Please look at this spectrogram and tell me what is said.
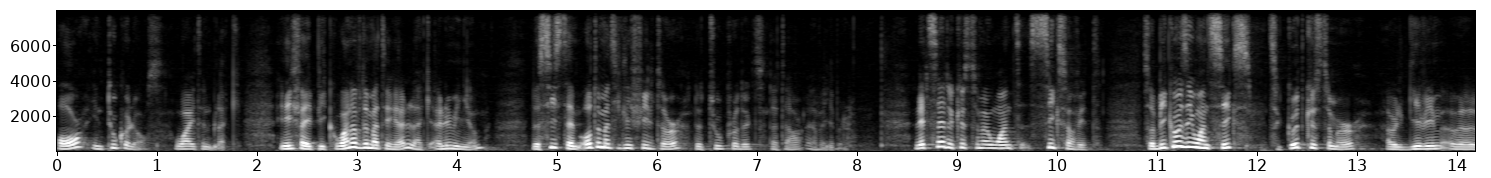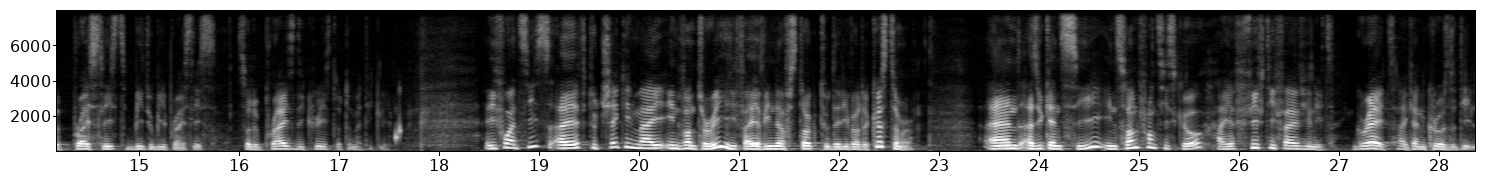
or in two colors, white and black. And if I pick one of the material, like aluminium, the system automatically filter the two products that are available. Let's say the customer wants six of it. So because he wants six, it's a good customer, I will give him a price list, B2B price list. So the price decreased automatically. And if I want this, I have to check in my inventory if I have enough stock to deliver the customer. And as you can see, in San Francisco, I have 55 units. Great, I can close the deal.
